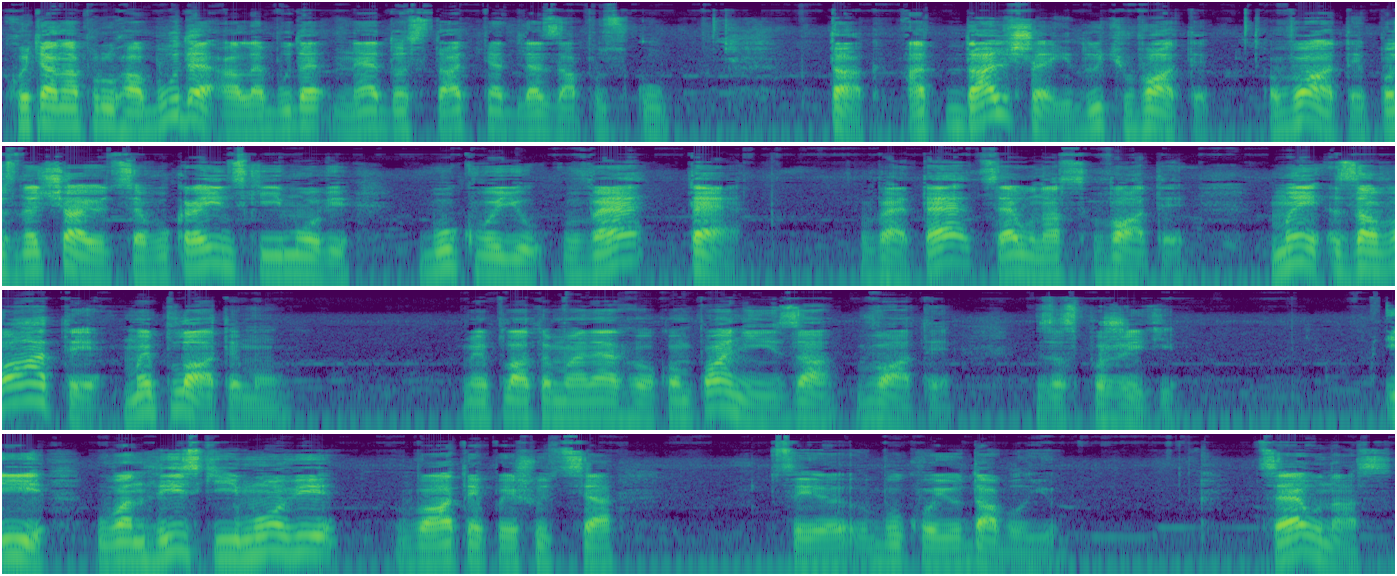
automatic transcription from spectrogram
Хоча напруга буде, але буде недостатня для запуску. Так, а далі йдуть вати. Вати позначаються в українській мові буквою ВТ. ВТ це у нас вати. Ми за вати ми платимо. Ми платимо енергокомпанії за вати, за спожиті. І в англійській мові вати пишуться буквою W. Це у нас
